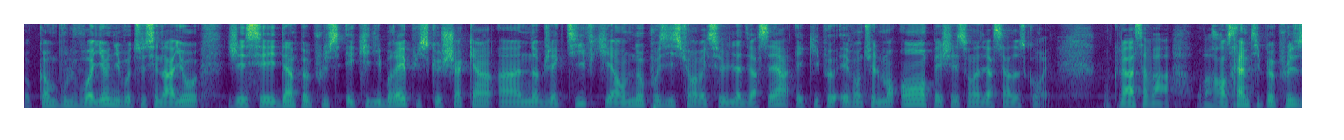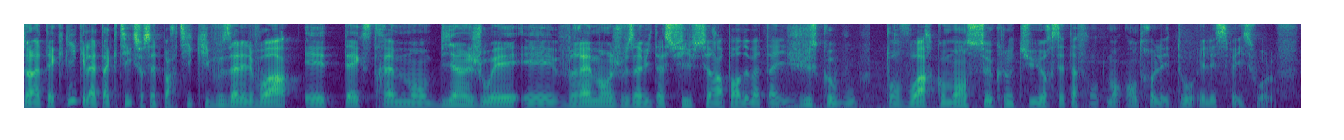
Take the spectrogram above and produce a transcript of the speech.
Donc comme vous le voyez au niveau de ce scénario, j'ai essayé d'un peu plus équilibrer puisque chacun a un objectif qui est en opposition avec celui de l'adversaire et qui peut éventuellement empêcher son adversaire de scorer. Donc là, ça va, on va rentrer un petit peu plus dans la technique et la tactique sur cette partie qui, vous allez le voir, est extrêmement bien jouée et vraiment, je vous invite à suivre ce rapport de bataille jusqu'au bout pour voir comment se clôture cet affrontement entre les taux et les Space Wolves.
